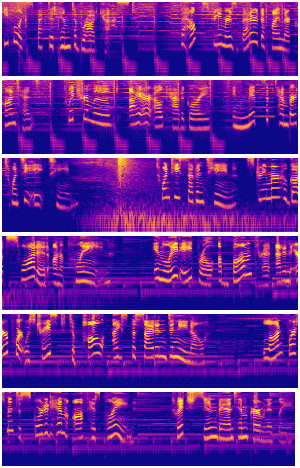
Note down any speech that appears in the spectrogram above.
people expected him to broadcast. To help streamers better define their content, Twitch removed IRL category in mid September 2018. 2017, streamer who got swatted on a plane. In late April, a bomb threat at an airport was traced to Paul Ice Poseidon Denino. Law enforcement escorted him off his plane. Twitch soon banned him permanently.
